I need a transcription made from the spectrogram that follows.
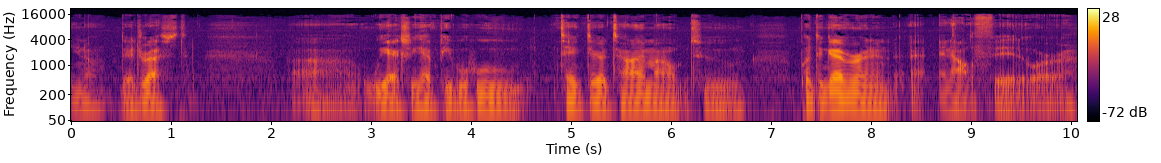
you know they're dressed. Uh, we actually have people who take their time out to put together an an outfit or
